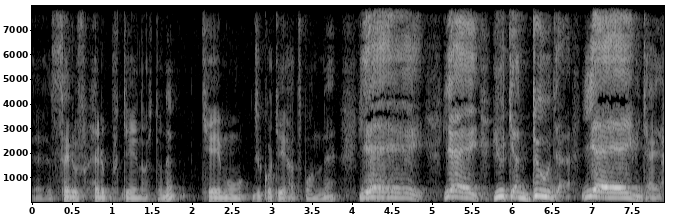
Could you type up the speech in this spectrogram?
ー、 self-help 系の人ね。啓蒙自己啓発本ね「イエーイイエーイ You can do that! イエーイ!」みたいな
